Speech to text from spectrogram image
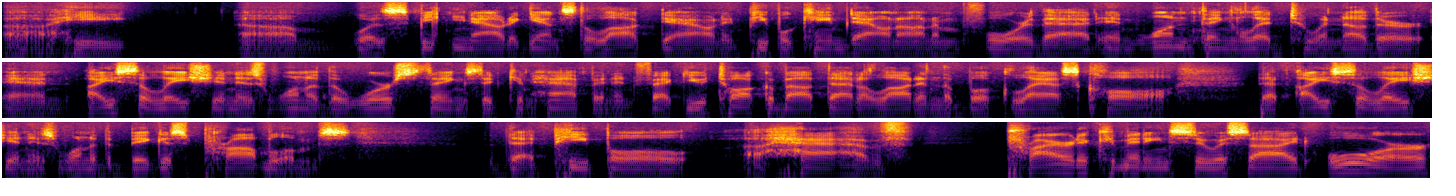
uh, he um, was speaking out against the lockdown, and people came down on him for that. And one thing led to another, and isolation is one of the worst things that can happen. In fact, you talk about that a lot in the book Last Call, that isolation is one of the biggest problems that people uh, have prior to committing suicide or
